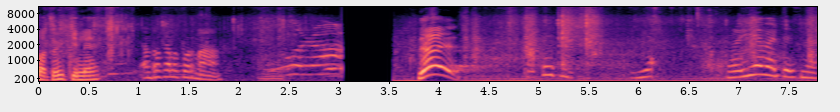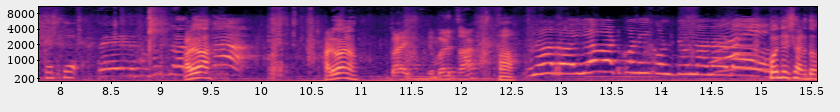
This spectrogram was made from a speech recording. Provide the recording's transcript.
మచ్చ విక్కిలే ఎండ్రకాయల కూరనా? అడివా. అడివాను ఫోన్ చేశాడు దో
